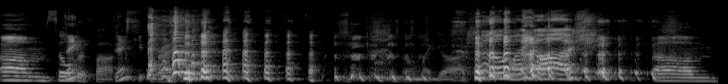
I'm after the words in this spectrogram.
Um, Silver thank, fox. Thank you. Right? oh my gosh. oh my gosh Um,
